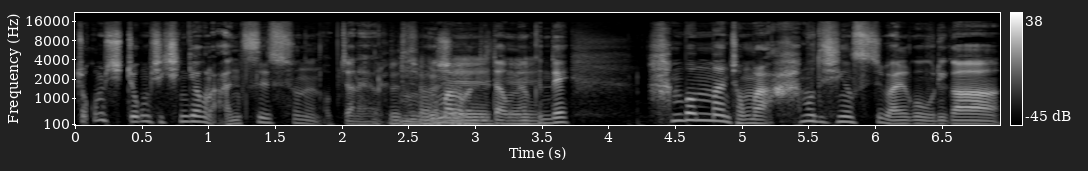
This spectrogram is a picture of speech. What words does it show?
조금씩 조금씩 신경을 안 쓸 수는 없잖아요. 그렇죠. 음악을 예, 만들다 보면 예. 근데 한 번만 정말 아무도 신경 쓰지 말고 우리가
